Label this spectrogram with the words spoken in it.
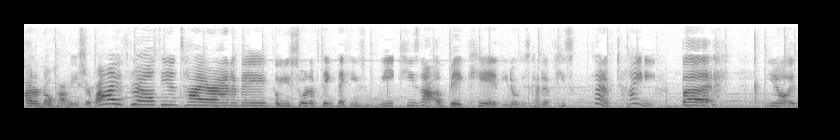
I don't know how he survived throughout the entire anime. So you sort of think that he's weak. He's not a big kid, you know, he's kind of he's kind of tiny, but you know, it,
